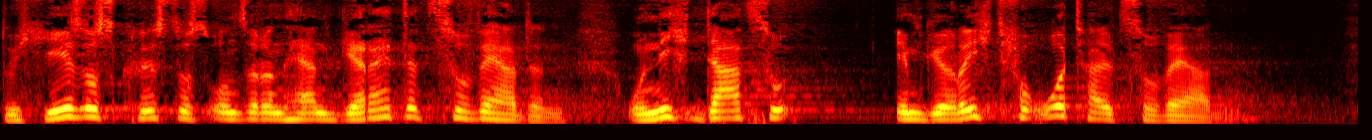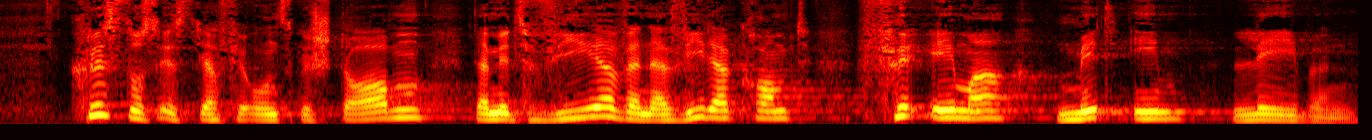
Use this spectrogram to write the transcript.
durch Jesus Christus, unseren Herrn, gerettet zu werden und nicht dazu, im Gericht verurteilt zu werden. Christus ist ja für uns gestorben, damit wir, wenn er wiederkommt, für immer mit ihm leben.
